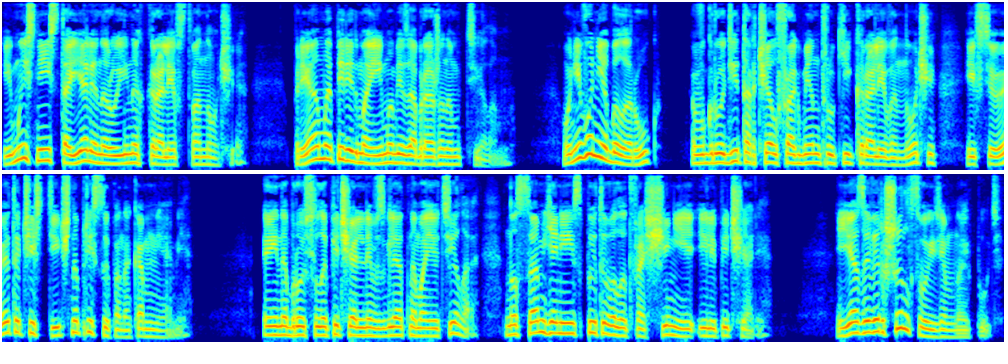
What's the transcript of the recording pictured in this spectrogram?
и мы с ней стояли на руинах Королевства Ночи, прямо перед моим обезображенным телом. У него не было рук, в груди торчал фрагмент руки Королевы Ночи, и все это частично присыпано камнями. Эйна бросила печальный взгляд на мое тело, но сам я не испытывал отвращения или печали. Я завершил свой земной путь.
